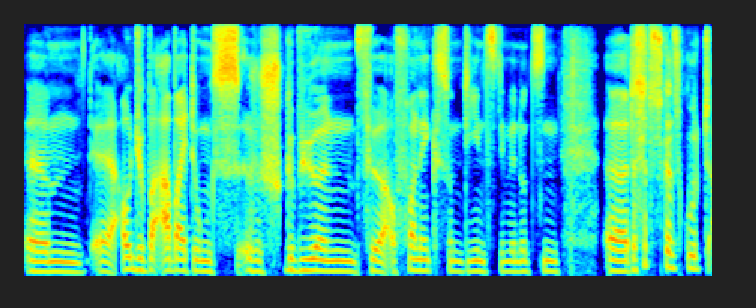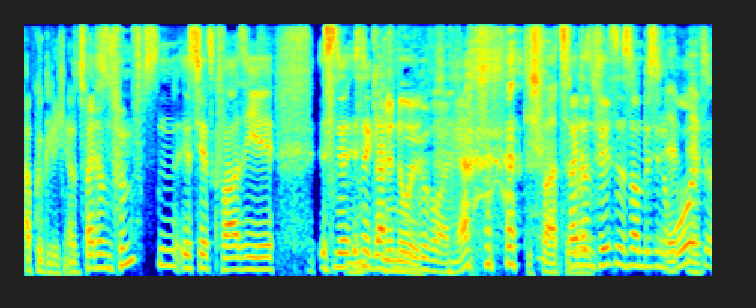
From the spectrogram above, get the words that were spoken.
ähm, äh, Audiobearbeitungsgebühren für Auphonics und Dienst, den wir nutzen, äh, das hat es ganz gut abgeglichen. Also 2015 ist jetzt quasi ist eine, ist eine glatte Eine Null. Null geworden, ja. die schwarze 2014 ist noch ein bisschen Äh, rot. äh, Äh,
